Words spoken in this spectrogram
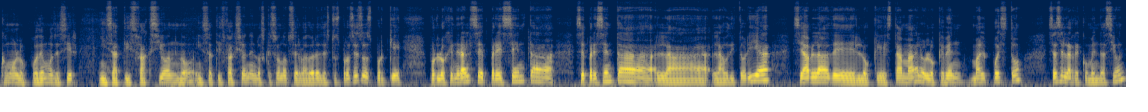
¿cómo lo podemos decir? Insatisfacción, ¿no? Insatisfacción en los que son observadores de estos procesos, porque por lo general se presenta, se presenta la, la auditoría, se habla de lo que está mal o lo que ven mal puesto, se hace la recomendación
